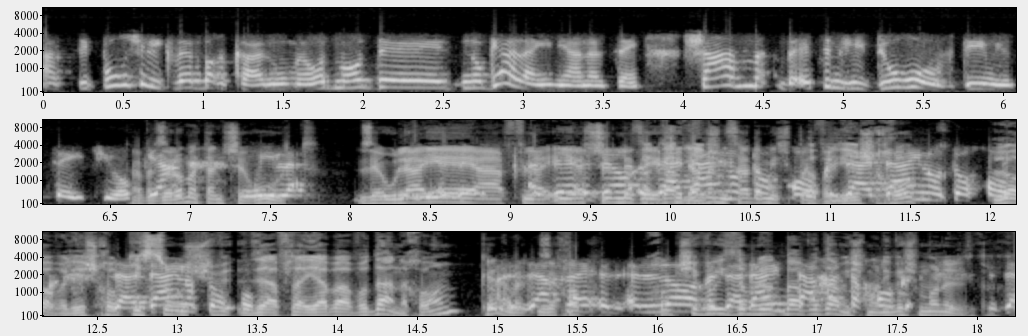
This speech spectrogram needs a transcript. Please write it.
הסיפור של עקבי ברקן הוא מאוד מאוד אה, נוגע לעניין הזה. שם בעצם הידורו עובדים יוצאי אתיופיה. אבל זה לא מתן שירות. מילה- זה אולי אה, האפליה, זה- יש זה- לזה זה יחידה במשרד אותו המשפט. חוק. אבל זה יש עדיין חוק- אותו חוק. לא, אבל יש חוק איסור, חוק. זה אפליה בעבודה, נכון? כן, אבל זה זה חוק- לא, שיווי הזדמנויות עדיין בעבודה, תחת החוק. מ-88, זה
